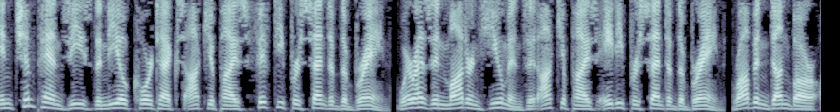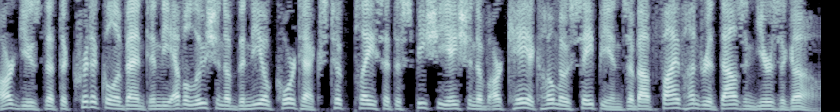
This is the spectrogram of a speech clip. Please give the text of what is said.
In chimpanzees the neocortex occupies 50% of the brain, whereas in modern humans it occupies 80% of the brain. Robin Dunbar argues that the critical event in the evolution of the neocortex took place at the speciation of archaic Homo sapiens about 500,000 years ago.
